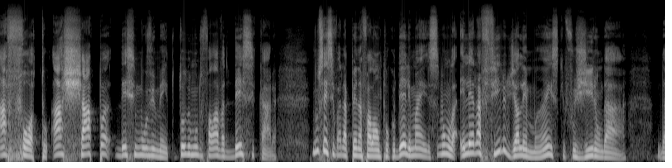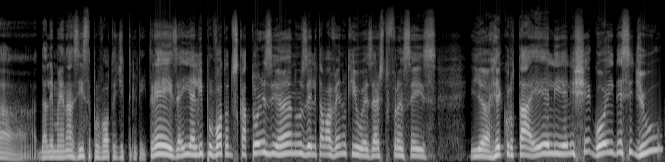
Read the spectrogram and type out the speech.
a foto, a chapa desse movimento. Todo mundo falava desse cara. Não sei se vale a pena falar um pouco dele, mas vamos lá. Ele era filho de alemães que fugiram da, da, da Alemanha nazista por volta de 33. Aí, ali por volta dos 14 anos, ele estava vendo que o exército francês ia recrutar ele. Ele chegou e decidiu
